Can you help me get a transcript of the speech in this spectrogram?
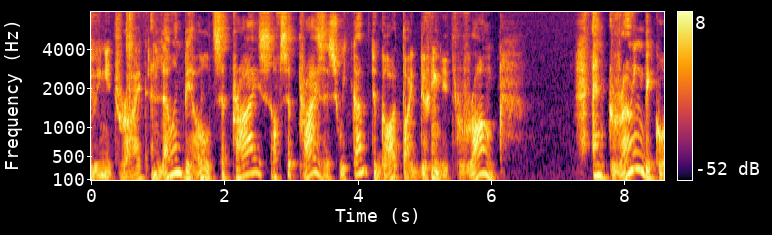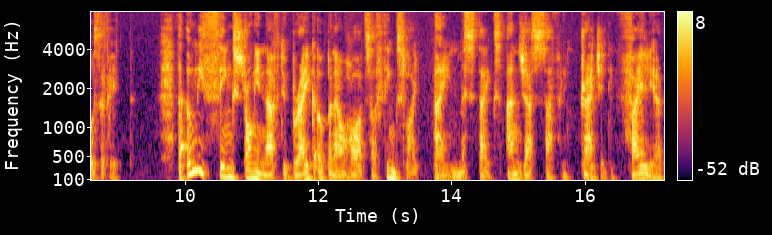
doing it right and lo and behold, surprise of surprises, we come to God by doing it wrong. And growing because of it. The only thing strong enough to break open our hearts are things like pain, mistakes, unjust suffering, tragedy, failure,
